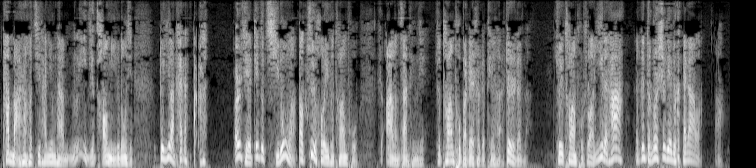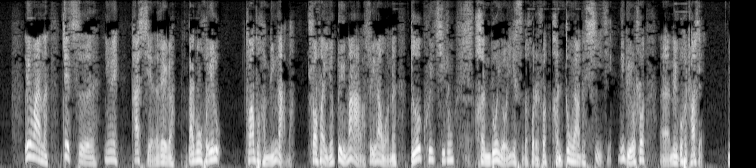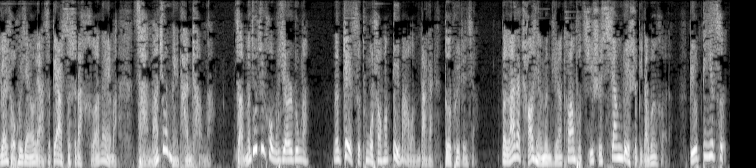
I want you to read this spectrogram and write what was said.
他马上和其他鹰派立即草拟一个东西，对伊朗开战打他，而且这就启动了，到最后一刻，特朗普是按了暂停键，是特朗普把这事给停下来，这是真的。所以特朗普说依着他。跟整个世界就开战了啊！另外呢，这次因为他写的这个白宫回忆录，特朗普很敏感嘛，双方已经对骂了，所以让我们得窥其中很多有意思的或者说很重要的细节。你比如说，呃，美国和朝鲜元首会见有两次，第二次是在河内嘛，怎么就没谈成啊？怎么就最后无疾而终啊？那这次通过双方对骂，我们大概得窥真相。本来在朝鲜问题上，特朗普其实相对是比较温和的。比如第一次，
